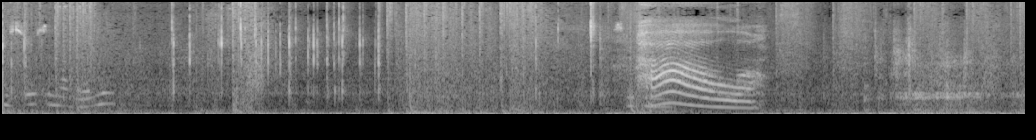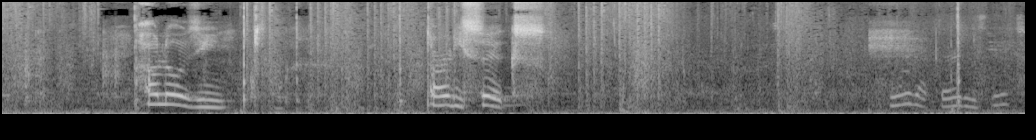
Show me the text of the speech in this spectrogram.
He's still in that bed yet? how? He? 36. He was at 36.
